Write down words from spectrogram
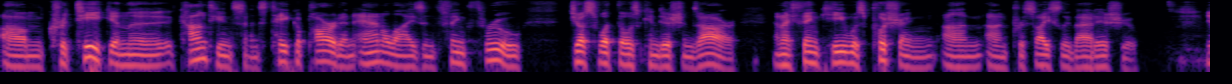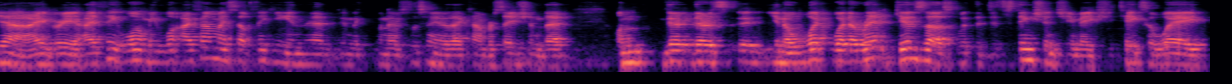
um, critique in the kantian sense take apart and analyze and think through just what those conditions are and i think he was pushing on on precisely that issue yeah, I agree. I think. Well, I mean, I found myself thinking in that in the when I was listening to that conversation that on there, there's uh, you know what what Arendt gives us with the distinction she makes, she takes away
